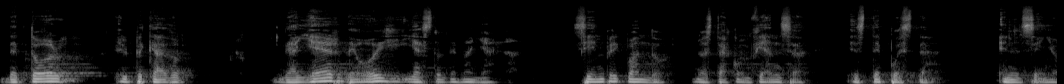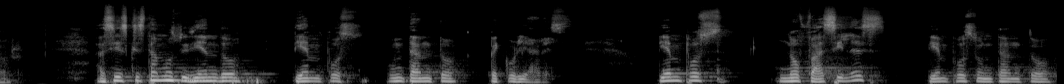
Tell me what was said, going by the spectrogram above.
de todo el pecado de ayer, de hoy y hasta el de mañana, siempre y cuando nuestra confianza esté puesta en el Señor. Así es que estamos viviendo tiempos un tanto peculiares, tiempos no fáciles, tiempos un tanto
